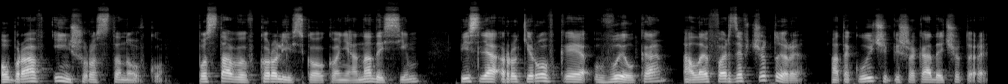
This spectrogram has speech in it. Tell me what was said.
обрав іншу розстановку. Поставив королівського коня на d7, після рокіровки вилка, але ферзь f4, атакуючи пішака d4.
